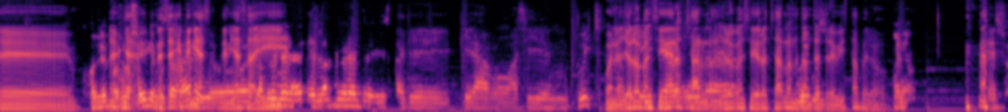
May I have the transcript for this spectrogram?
Eh, Joder, pues no sé, que no sé, tenías, ahí... es la primera entrevista que, que, hago así en Twitch. Bueno, yo lo considero charla, yo lo considero charla, no tanto pues, entrevista, pero... Bueno, eso,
